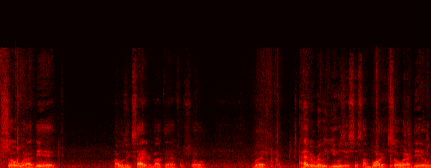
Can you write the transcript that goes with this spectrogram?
so what I did, I was excited about that for sure. But I haven't really used it since I bought it. So what I did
